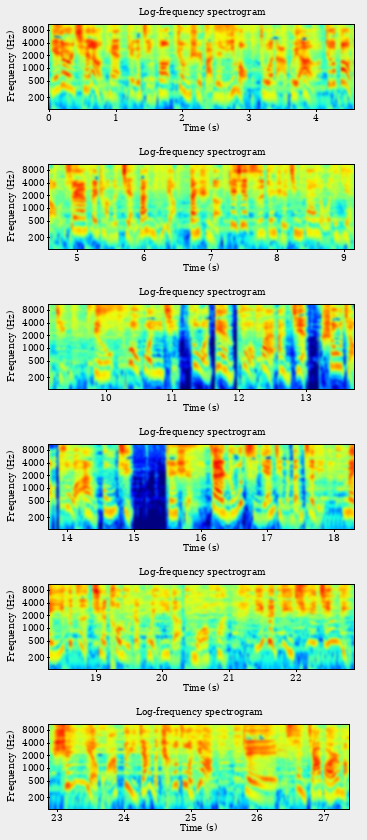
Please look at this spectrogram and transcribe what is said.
也就是前两天，这个警方正式把这李某捉拿归案了。这个报道虽然非常的简单明了，但是呢，这些词真是惊呆了我的眼睛。比如破获一起坐垫破坏案件，收缴作案工具，真是在如此严谨的文字里，每一个字却透露着诡异的魔幻。一个地区经理深夜划对家的车坐垫儿，这算加班吗？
